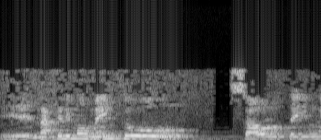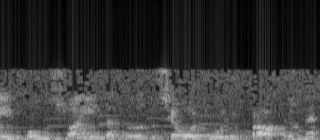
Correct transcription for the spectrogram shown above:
E, naquele momento, Saulo tem um impulso ainda do, do, seu orgulho próprio, né?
